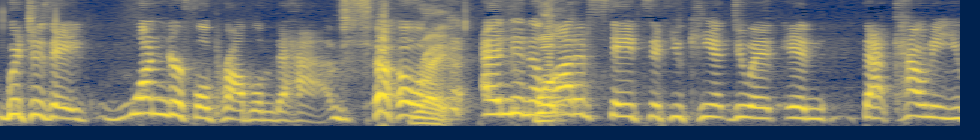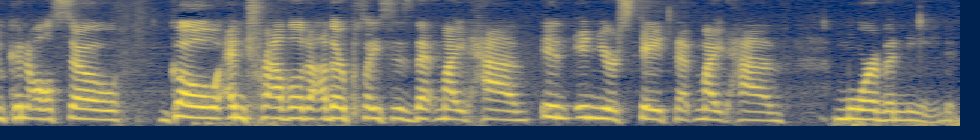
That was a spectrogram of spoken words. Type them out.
which is a wonderful problem to have. So right. and in a well, lot of states, if you can't do it in that county, you can also go and travel to other places that might have in, in your state that might have more of a need.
